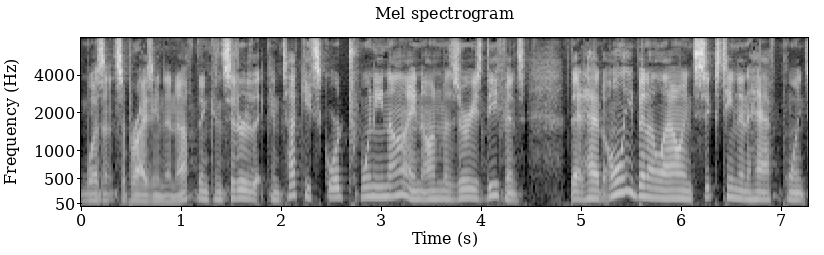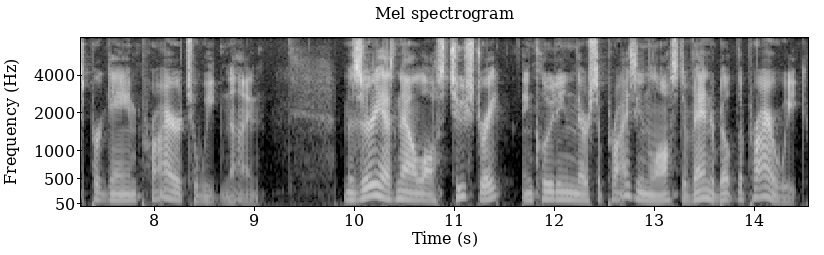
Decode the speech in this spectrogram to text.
wasn't surprising enough, then consider that Kentucky scored 29 on Missouri's defense that had only been allowing 16.5 points per game prior to Week 9. Missouri has now lost two straight, including their surprising loss to Vanderbilt the prior week.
